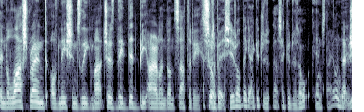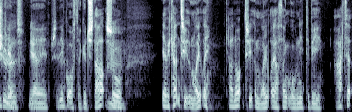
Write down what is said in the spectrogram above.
in the last round of Nations League matches. They did beat Ireland on Saturday. That's so about to say, Rob, they get a good. That's a good result against Ireland. It sure weekend. is. Yeah. Uh, so they've got off to a good start. So Mm. yeah, we can't treat them lightly. Cannot treat them lightly. I think we'll need to be at it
